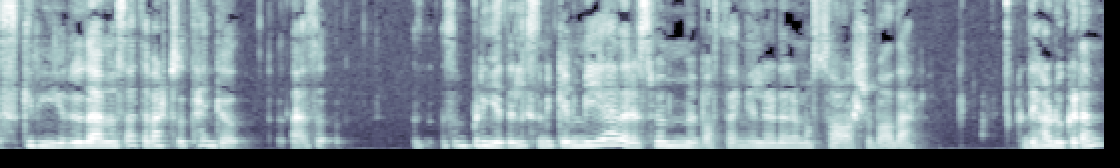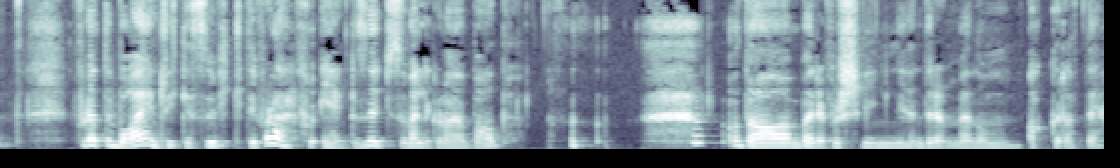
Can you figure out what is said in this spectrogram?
skriver du det, men så etter hvert så tenker du nei, så, så, blir det liksom ikke med det svømmebassenget eller det massasjebadet. Det har du glemt. For det var egentlig ikke så viktig for deg. For egentlig så er du ikke så veldig glad i å bade. og da bare forsvinner drømmen om akkurat det.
